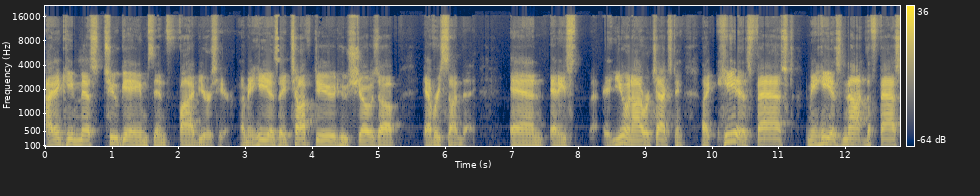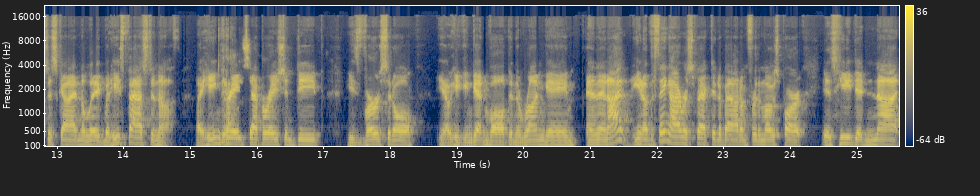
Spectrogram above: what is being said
I think he missed two games in five years here. I mean, he is a tough dude who shows up every Sunday. And and he's you and I were texting, like he is fast. I mean, he is not the fastest guy in the league, but he's fast enough. Like he can yeah. create separation deep. He's versatile. You know, he can get involved in the run game. And then I, you know, the thing I respected about him for the most part is he did not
